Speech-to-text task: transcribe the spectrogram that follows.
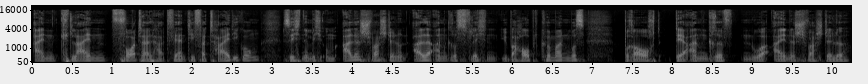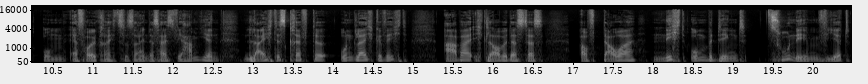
einen kleinen Vorteil hat, während die Verteidigung sich nämlich um alle Schwachstellen und alle Angriffsflächen überhaupt kümmern muss, braucht der Angriff nur eine Schwachstelle, um erfolgreich zu sein. Das heißt, wir haben hier ein leichtes Kräfteungleichgewicht, aber ich glaube, dass das auf Dauer nicht unbedingt zunehmen wird,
